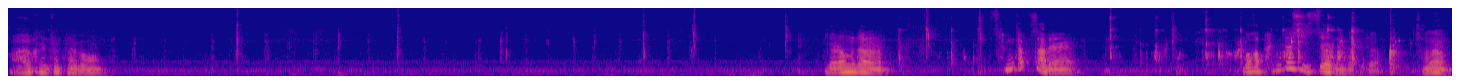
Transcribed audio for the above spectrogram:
아 괜찮다 이거. 여러분들은 삼겹살에 뭐가 반드시 있어야 된다 그래요 저는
